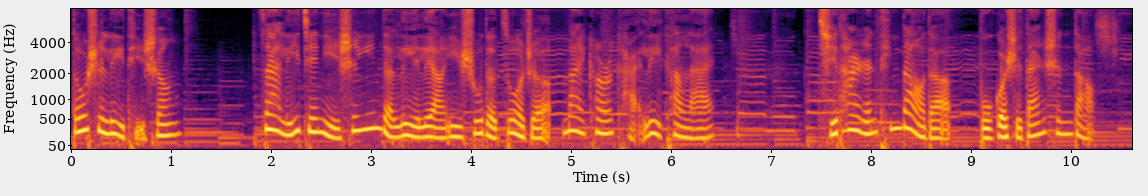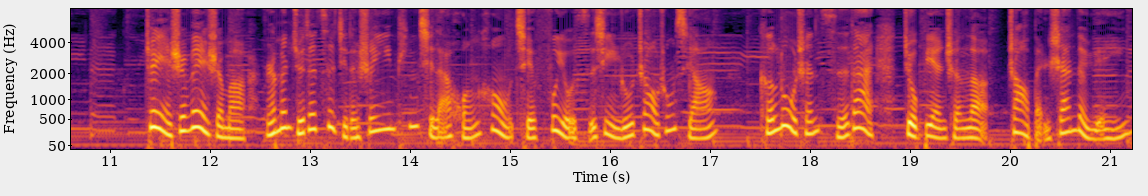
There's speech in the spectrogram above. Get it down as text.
都是立体声。在《理解你声音的力量》一书的作者迈克尔·凯利看来，其他人听到的不过是单声道。这也是为什么人们觉得自己的声音听起来浑厚且富有磁性，如赵忠祥，可录成磁带就变成了赵本山的原因。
